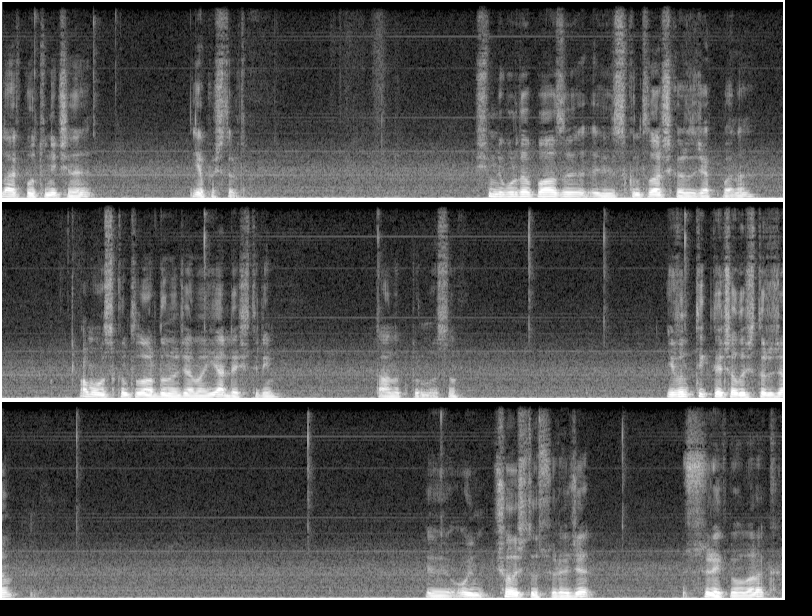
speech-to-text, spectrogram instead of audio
Lifebot'un içine yapıştırdım. Şimdi burada bazı e, sıkıntılar çıkaracak bana. Ama o sıkıntılardan önce hemen yerleştireyim. Dağınık durmasın. Event tick ile çalıştıracağım. E, oyun çalıştığı sürece sürekli olarak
